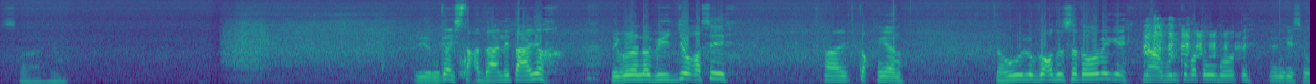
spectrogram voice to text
Sayang. Ayun guys, nakadali tayo. Hindi ko na na-video kasi ay tak yan. Nahulog ako dun sa tubig eh. Naabol ko pa tong bote. Ayun guys oh.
